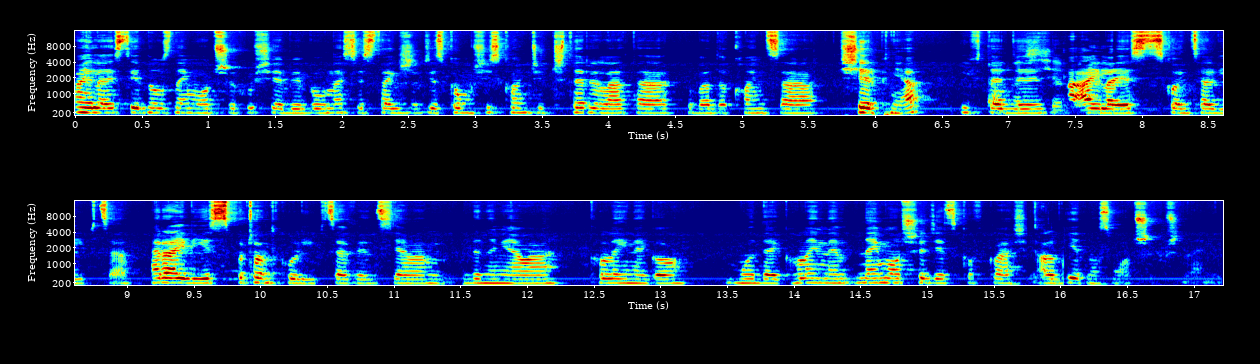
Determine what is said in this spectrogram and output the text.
Ayla jest jedną z najmłodszych u siebie, bo u nas jest tak, że dziecko musi skończyć 4 lata chyba do końca sierpnia i wtedy, a Ayla jest z końca lipca, a Riley jest z początku lipca, więc ja mam, będę miała kolejnego młodego, kolejne najmłodsze dziecko w klasie, albo jedno z młodszych przynajmniej.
